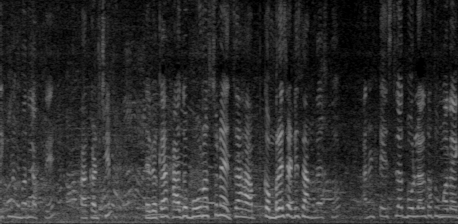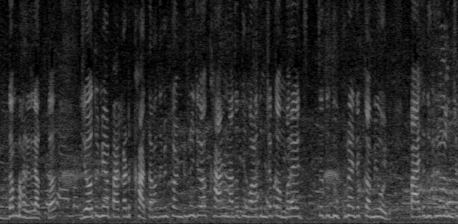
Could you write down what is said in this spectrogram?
एक नंबर लागते पाकाटची हे बघा हा जो बोन असतो ना याचा हा कमरेसाठी चांगला असतो. आणि टेस्टला बोलाल तर तुम्हाला एकदम भारी लागतं. जेव्हा तुम्ही हा पाकाट खाताना तुम्ही कंटिन्यू जेव्हा खाल ना तर तुम्हाला तुमच्या कमरेचं जे दुखणं आहे ते कमी होईल. पायाच्या दुखणं तुमचे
